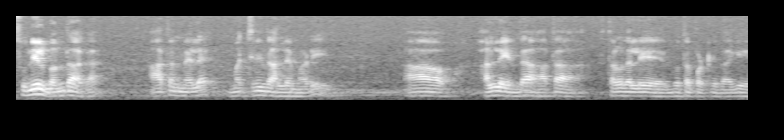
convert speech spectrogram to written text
ಸುನಿಲ್ ಬಂದಾಗ ಆತನ ಮೇಲೆ ಮಚ್ಚಿನಿಂದ ಹಲ್ಲೆ ಮಾಡಿ, ಆ ಹಲ್ಲೆಯಿಂದ ಆತ ಸ್ಥಳದಲ್ಲಿ ಮೃತಪಟ್ಟಿರೋದಾಗಿ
